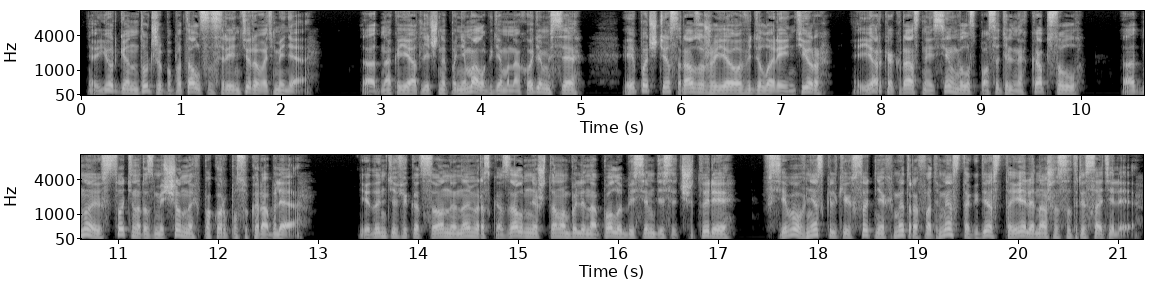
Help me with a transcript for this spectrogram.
Юрген тут же попытался сориентировать меня. Однако я отлично понимал, где мы находимся, и почти сразу же я увидел ориентир, ярко-красный символ спасательных капсул, одно из сотен размещенных по корпусу корабля. Идентификационный номер сказал мне, что мы были на палубе 74, всего в нескольких сотнях метров от места, где стояли наши сотрясатели.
